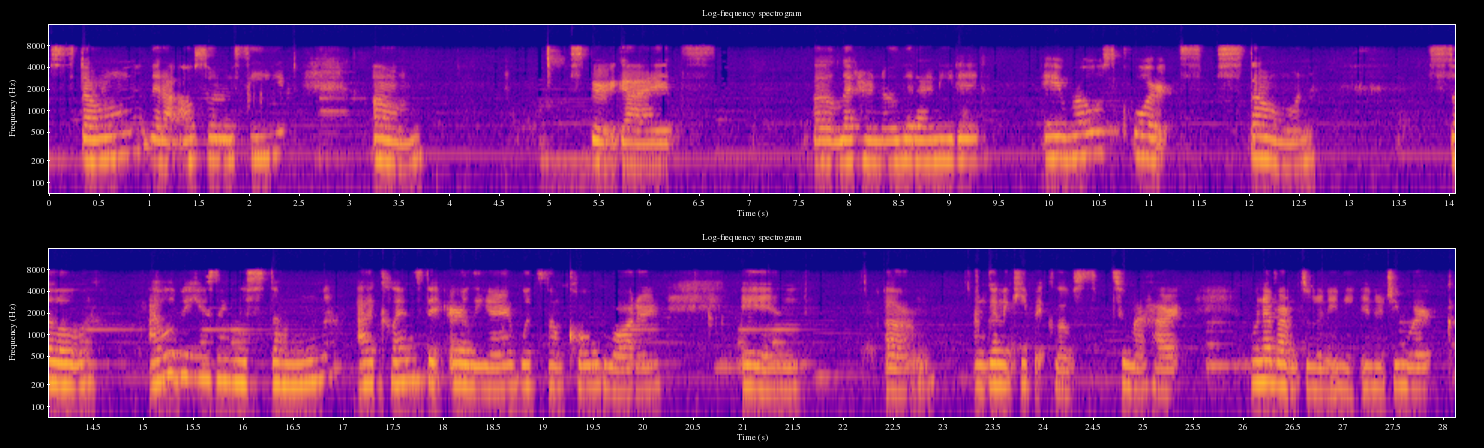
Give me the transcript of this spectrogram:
stone that I also received. Um, spirit guides uh, let her know that I needed a rose quartz stone. So I will be using this stone. I cleansed it earlier with some cold water and um, I'm going to keep it close to my heart whenever I'm doing any energy work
